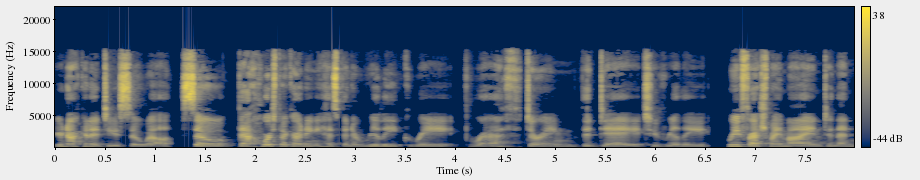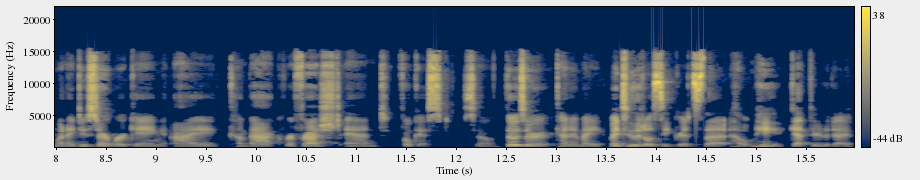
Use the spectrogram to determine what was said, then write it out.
you're not going to do so well. So, that horseback riding has been a really great breath during the day to really refresh my mind. And then when I do start working, I come back refreshed and focused. So those are kind of my my two little secrets that help me get through the day.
